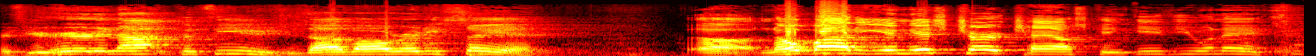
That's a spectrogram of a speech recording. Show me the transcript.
if you're here tonight and confused, as I've already said, uh, nobody in this church house can give you an answer.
